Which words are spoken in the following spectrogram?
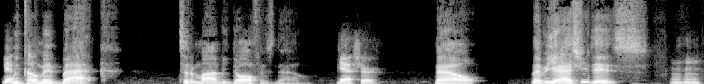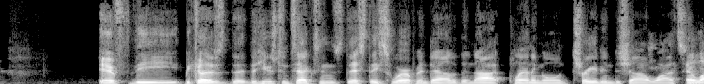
Yeah. We coming back to the Miami Dolphins now. Yeah, sure. Now, let me ask you this. Mm-hmm. If the because the, the Houston Texans this they swear up and down that they're not planning on trading Deshaun Watson. They're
